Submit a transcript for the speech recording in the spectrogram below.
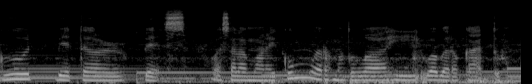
good better best. Wassalamualaikum warahmatullahi wabarakatuh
